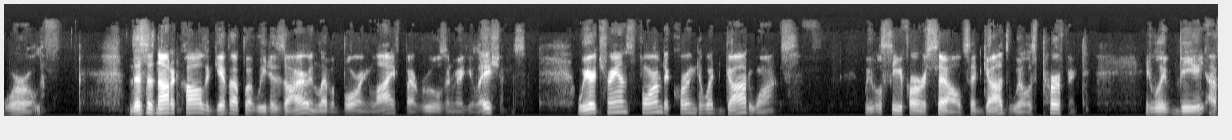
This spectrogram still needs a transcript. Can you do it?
world. This is not a call to give up what we desire and live a boring life by rules and regulations. We are transformed according to what God wants. We will see for ourselves that God's will is perfect. It will be a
